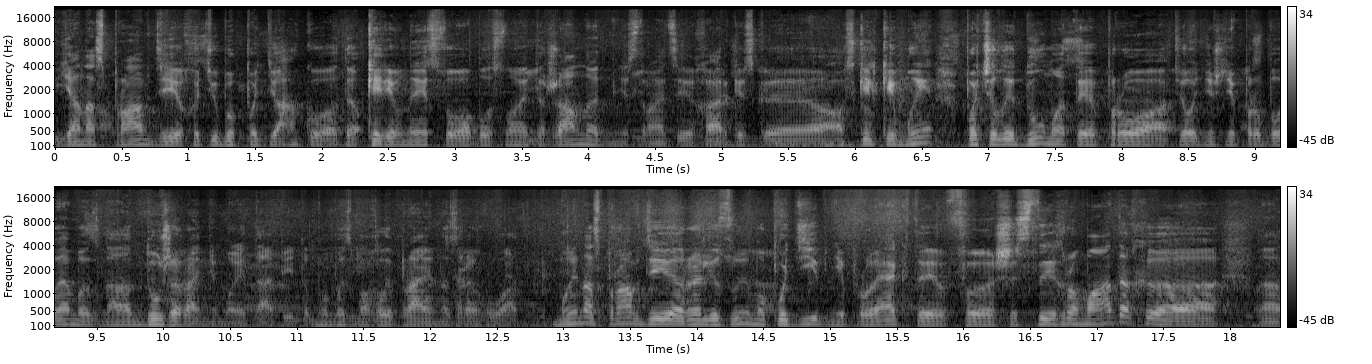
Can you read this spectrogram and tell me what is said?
Я насправді хотів би подякувати керівництву обласної державної адміністрації Харківської, оскільки ми почали думати про сьогоднішні проблеми на дуже ранньому етапі, тому ми змогли правильно зреагувати. Ми насправді реалізуємо подібні проекти в шести громадах. Е, е,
